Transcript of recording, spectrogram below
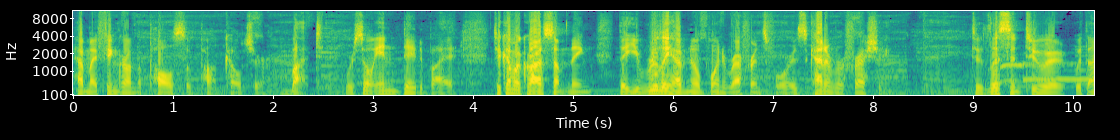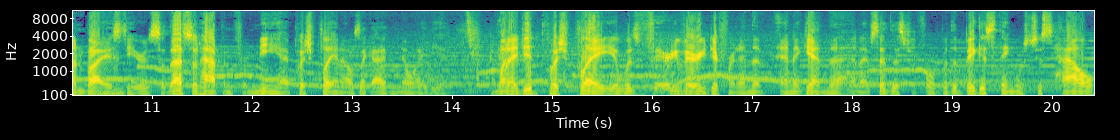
have my finger on the pulse of pop culture but we're so inundated by it to come across something that you really have no point of reference for is kind of refreshing to listen to it with unbiased ears. So that's what happened for me. I pushed play and I was like, I have no idea. And when I did push play, it was very, very different. And the, and again, the, and I've said this before, but the biggest thing was just how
